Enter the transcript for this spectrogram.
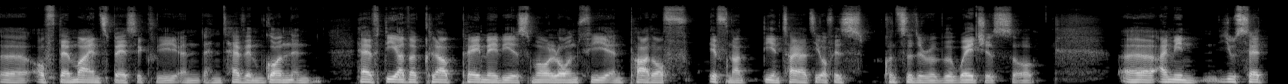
uh, off their minds, basically, and and have him gone and have the other club pay maybe a small loan fee and part of, if not the entirety of his considerable wages. So, uh, I mean, you said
